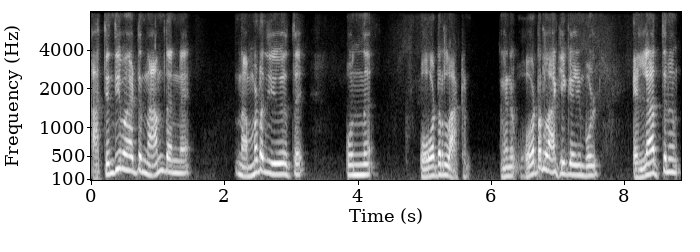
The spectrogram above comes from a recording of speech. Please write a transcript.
ആത്യന്തികമായിട്ട് നാം തന്നെ നമ്മുടെ ജീവിതത്തെ ഒന്ന് ഓർഡറിലാക്കണം അങ്ങനെ ഓർഡറിലാക്കി കഴിയുമ്പോൾ എല്ലാത്തിനും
